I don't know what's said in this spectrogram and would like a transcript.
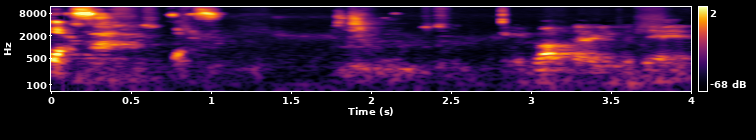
Yes, yes. You go up there, you could dig.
